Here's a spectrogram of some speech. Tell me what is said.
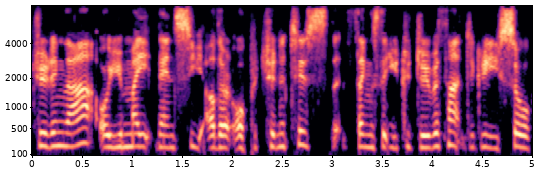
during that, or you might then see other opportunities, that things that you could do with that degree. So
